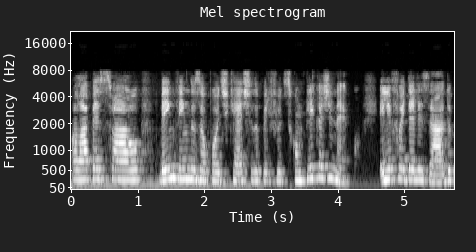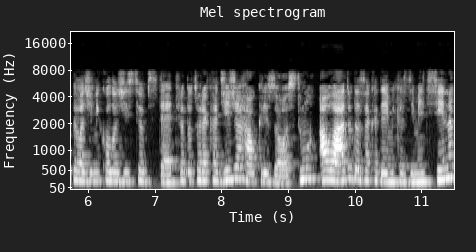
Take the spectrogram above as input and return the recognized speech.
Olá, pessoal! Bem-vindos ao podcast do perfil Descomplica Gineco. Ele foi idealizado pela ginecologista e obstetra doutora Khadija Raul Crisóstomo, ao lado das acadêmicas de medicina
